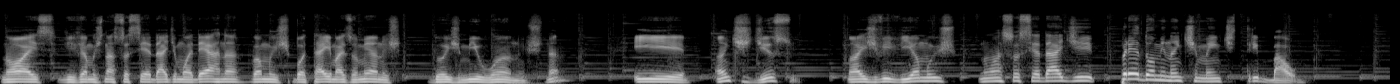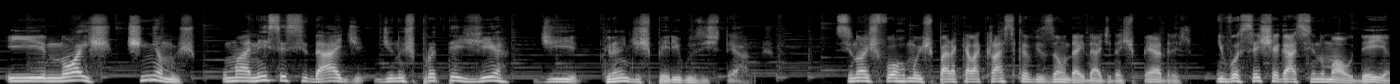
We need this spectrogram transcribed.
Nós vivemos na sociedade moderna, vamos botar aí mais ou menos dois mil anos, né? E antes disso, nós vivíamos numa sociedade predominantemente tribal. E nós tínhamos uma necessidade de nos proteger de grandes perigos externos. Se nós formos para aquela clássica visão da Idade das Pedras e você chegasse numa aldeia,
